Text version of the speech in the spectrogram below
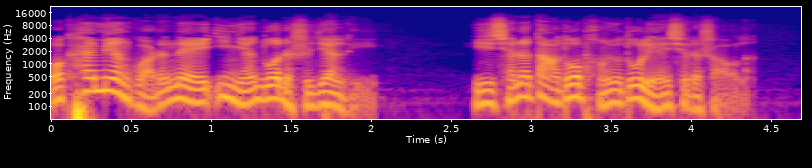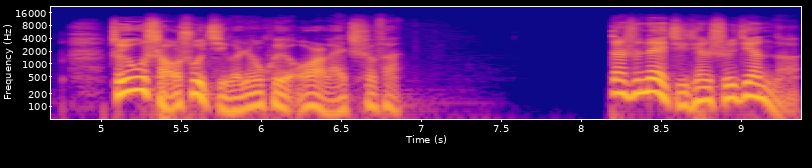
我开面馆的那一年多的时间里，以前的大多朋友都联系的少了，只有少数几个人会偶尔来吃饭。但是那几天时间呢，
